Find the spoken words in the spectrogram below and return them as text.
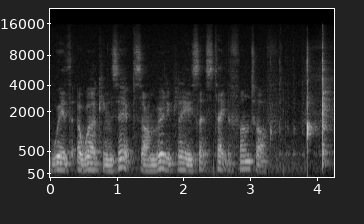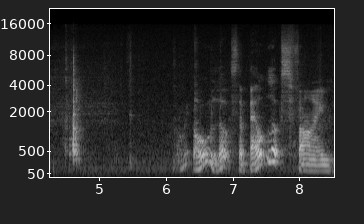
with a working zip, so I'm really pleased. Let's take the front off. Oh, looks, the belt looks fine.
